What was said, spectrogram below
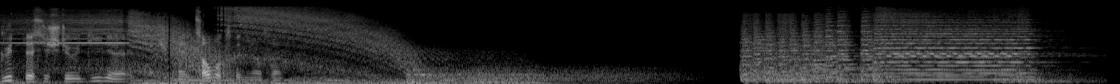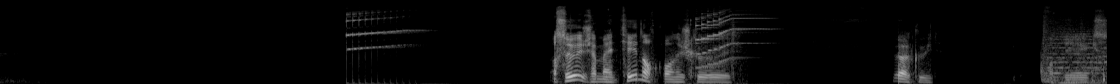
Gut, dass ich die Udine meine Zauber trainiert habe. Achso, ich habe meinen Tee noch gar nicht geholt. Ja gut. Macht nix.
